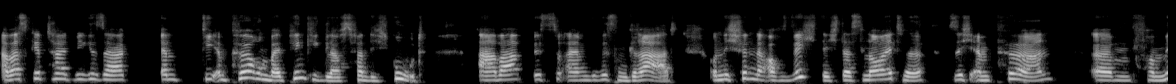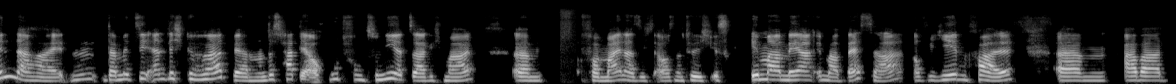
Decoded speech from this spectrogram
Aber es gibt halt, wie gesagt, die Empörung bei Pinky Gloves fand ich gut, aber bis zu einem gewissen Grad. Und ich finde auch wichtig, dass Leute sich empören, ähm, von Minderheiten, damit sie endlich gehört werden. Und das hat ja auch gut funktioniert, sage ich mal. Ähm, von meiner Sicht aus natürlich ist immer mehr, immer besser, auf jeden Fall. Ähm, aber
